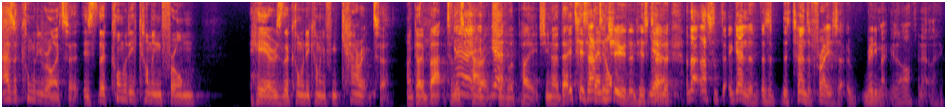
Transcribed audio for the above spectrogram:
as a comedy writer, is the comedy coming from here? Is the comedy coming from character? I go back to this Yeah, character yeah. of LePage. You know, it's his they're not- attitude and his Yeah. Of, and that, that's again, there's, there's turns of phrase that really make me laugh in it. I think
